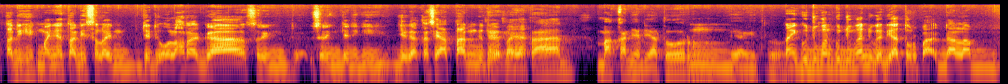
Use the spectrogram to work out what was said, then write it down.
tadi hikmahnya tadi selain jadi olahraga, sering sering jadi jaga kesehatan gitu ya Pak ya? Kesehatan, makannya diatur, ya gitu. Nah kunjungan-kunjungan juga diatur Pak dalam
